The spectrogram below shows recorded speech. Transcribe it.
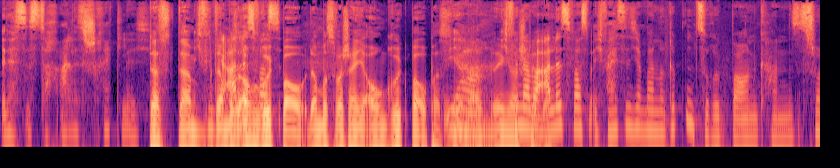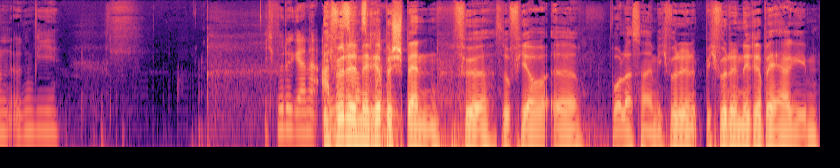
Das ist doch alles schrecklich. Das, da da muss alles, auch ein Rückbau, da muss wahrscheinlich auch ein Rückbau passieren ja, ich finde aber alles, was. Ich weiß nicht, ob man Rippen zurückbauen kann. Das ist schon irgendwie. Ich würde gerne alles. ich würde eine Rippe spenden für Sophia äh, Wollersheim. Ich würde, ich würde eine Rippe hergeben.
